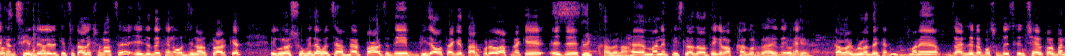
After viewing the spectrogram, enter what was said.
দেখেন। স্যান্ডেলের কিছু কালেকশন আছে। এই যে দেখেন অরিজিনাল ক্লার্কের এগুলোর সুবিধা হচ্ছে আপনার পা যদি ভিজাও থাকে তারপরেও আপনাকে এই যে স্লিপ খাবে না। হ্যাঁ মানে পিছলা যাওয়া থেকে রক্ষা করবে। কালারগুলো দেখেন। মানে যার যেটা পছন্দ স্ক্রিন শেয়ার করবেন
